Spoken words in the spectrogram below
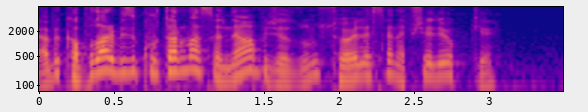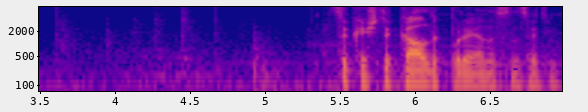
Abi kapılar bizi kurtarmazsa ne yapacağız? Onu söylesene. Bir şey de yok ki. Sıkıştık kaldık buraya anasını satayım.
